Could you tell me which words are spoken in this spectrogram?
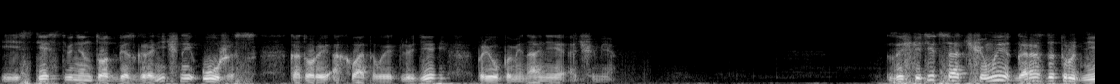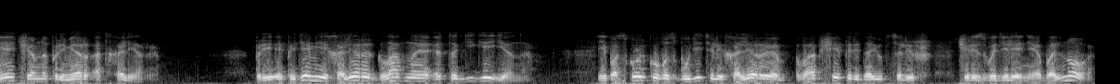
и естественен тот безграничный ужас – который охватывает людей при упоминании о чуме. Защититься от чумы гораздо труднее, чем, например, от холеры. При эпидемии холеры главное – это гигиена. И поскольку возбудители холеры вообще передаются лишь через выделение больного,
